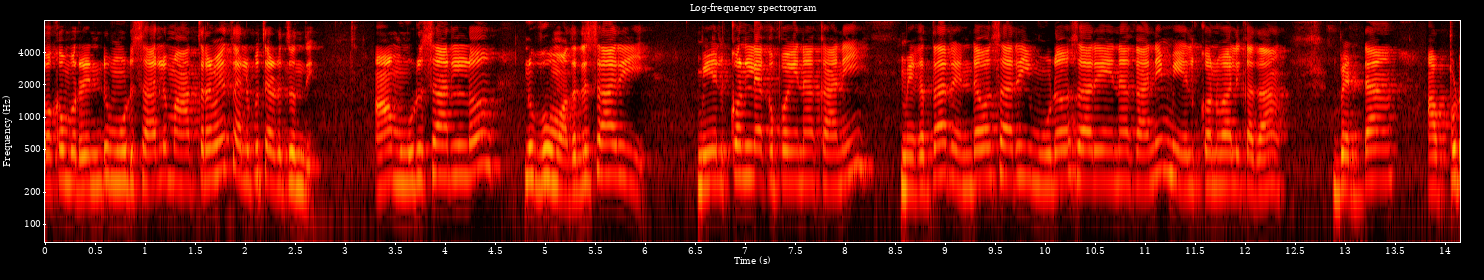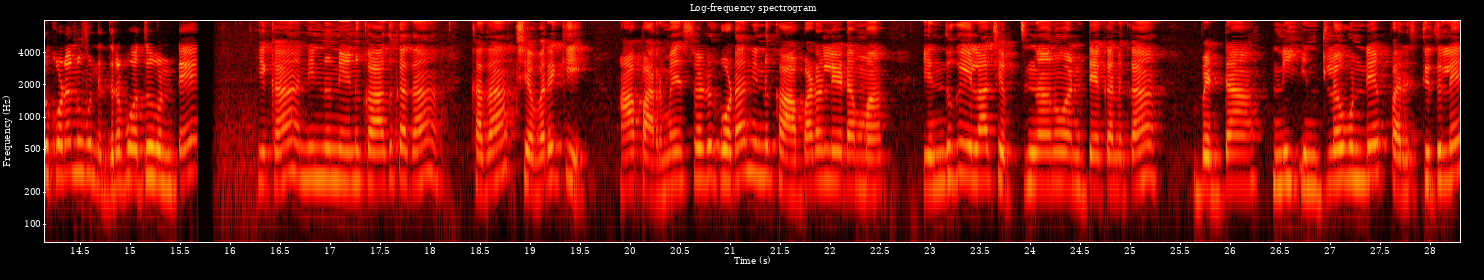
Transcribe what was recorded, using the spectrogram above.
ఒక రెండు మూడు సార్లు మాత్రమే తలుపు తడుతుంది. ఆ మూడు సార్లలో నువ్వు మొదటిసారి మేల్కొనలేకపోయినా కానీ మిగతా రెండవసారి మూడవసారి అయినా కానీ మేల్కొనవాలి కదా. బిడ్డ అప్పుడు కూడా నువ్వు నిద్రపోతూ ఉంటే ఇక నిన్ను నేను కాదు కదా. కదా చివరికి. ఆ పరమేశ్వరుడు కూడా నిన్ను కాపాడలేడమ్మా. ఎందుకు ఇలా చెప్తున్నాను అంటే కనుక బిడ్డ నీ ఇంట్లో ఉండే పరిస్థితులే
